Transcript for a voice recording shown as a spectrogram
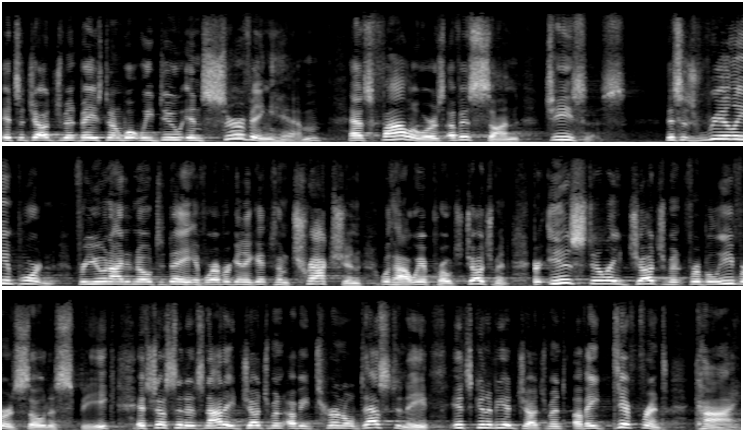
it's a judgment based on what we do in serving him as followers of his son, Jesus. This is really important for you and I to know today if we're ever going to get some traction with how we approach judgment. There is still a judgment for believers, so to speak. It's just that it's not a judgment of eternal destiny, it's going to be a judgment of a different kind.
